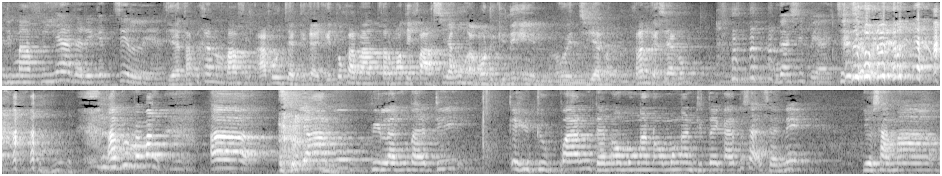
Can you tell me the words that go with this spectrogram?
jadi mafia dari kecil ya ya tapi kan maaf, aku jadi kayak gitu karena termotivasi aku nggak mau diginiin. Ujian keren gak sih aku? enggak sih be aja aku memang eh, yang aku bilang tadi kehidupan dan omongan-omongan di TK itu sakjane yo sama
